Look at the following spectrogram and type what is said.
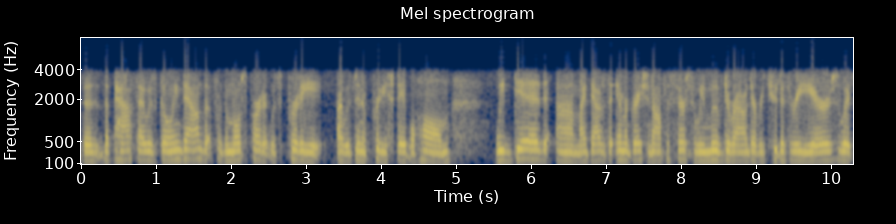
the the path I was going down, but for the most part, it was pretty. I was in a pretty stable home. We did. Um, my dad was an immigration officer, so we moved around every two to three years, which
